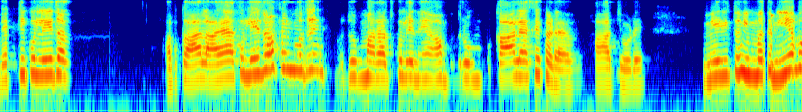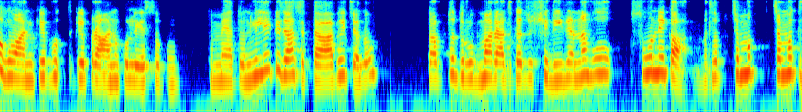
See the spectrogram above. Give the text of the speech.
व्यक्ति को ले जा अब काल आया तो ले जाओ फिर मुझे, जो महाराज को लेने अब काल ऐसे खड़ा है, हाथ जोड़े। मेरी तो हिम्मत नहीं है भगवान के भक्त के प्राण को ले सकूँ। तो मैं तो नहीं लेके जा सकता, आप ही चलो। तब तो ध्रुव महाराज का जो शरीर है ना, वो सोने का मतलब चमक चमक,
